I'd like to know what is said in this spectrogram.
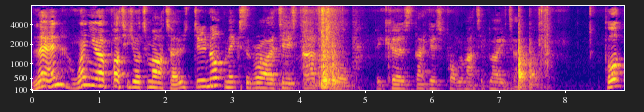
Then when you have potted your tomatoes do not mix the varieties at all because that gets problematic later. Put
